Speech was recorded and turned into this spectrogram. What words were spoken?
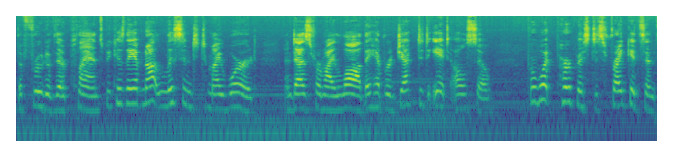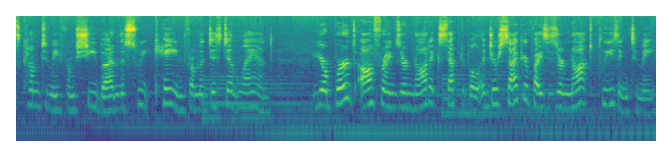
the fruit of their plans, because they have not listened to my word, and as for my law, they have rejected it also. For what purpose does frankincense come to me from Sheba, and the sweet cane from a distant land? Your burnt offerings are not acceptable, and your sacrifices are not pleasing to me.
